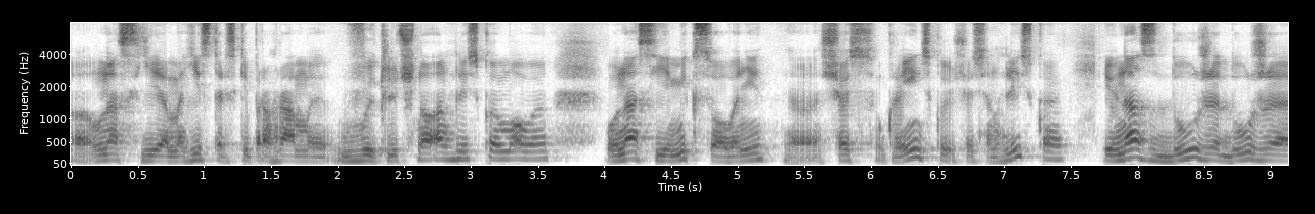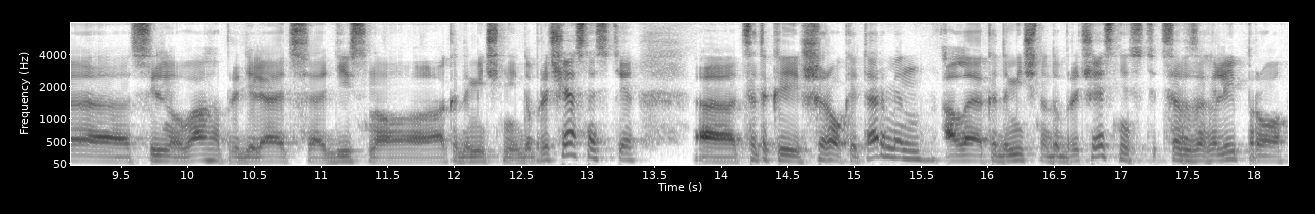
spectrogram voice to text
Е, У нас є магістерські програми виключно англійською мовою. У нас є міксовані е, щось українською, щось англійською. І в нас дуже дуже сильна увага приділяється дійсно академічній доброчесності. Е, Це такий широкий термін, але академічна доброчесність це взагалі про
